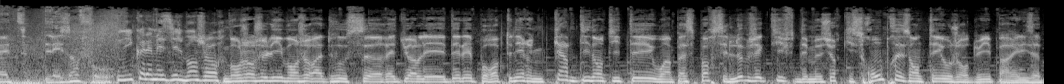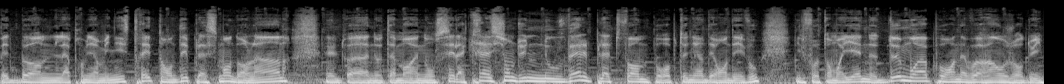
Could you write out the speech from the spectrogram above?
Alouette, les infos. Nicolas Mézil, bonjour. Bonjour Julie, bonjour à tous. Euh, Réduire les délais pour obtenir une carte d'identité ou un passeport, c'est l'objectif des mesures qui seront présentées aujourd'hui par Elisabeth Borne. La première ministre est en déplacement dans l'Indre. Elle doit notamment annoncer la création d'une nouvelle plateforme pour obtenir des rendez-vous. Il faut en moyenne deux mois pour en avoir un aujourd'hui.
